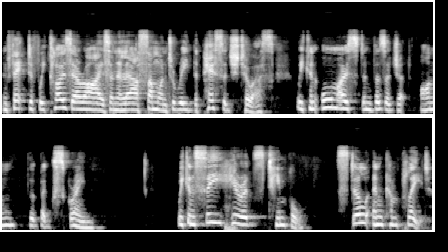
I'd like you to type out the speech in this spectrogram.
In fact, if we close our eyes and allow someone to read the passage to us, we can almost envisage it on the big screen. We can see Herod's temple, still incomplete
